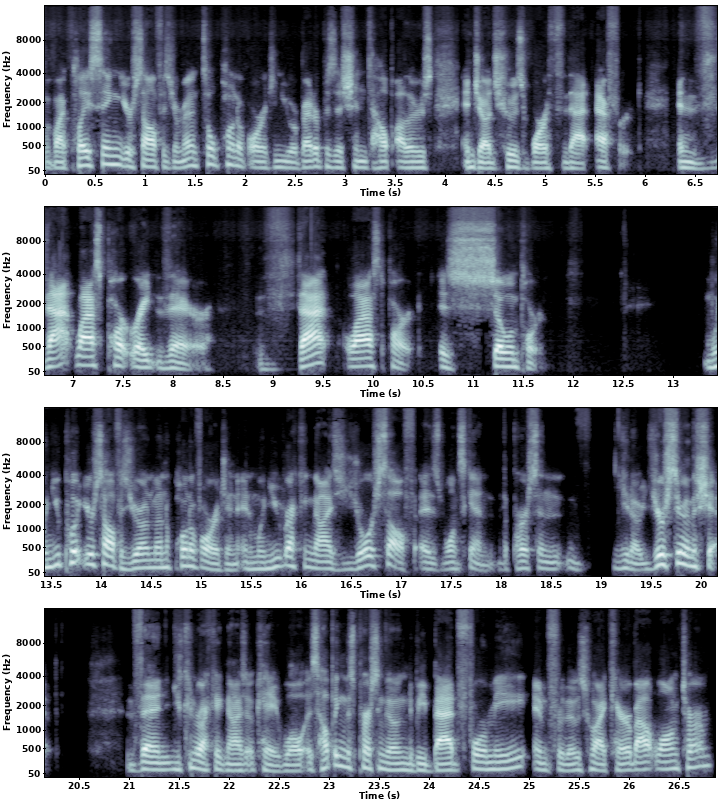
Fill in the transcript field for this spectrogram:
but by placing yourself as your mental point of origin, you are better positioned to help others and judge who is worth that effort. And that last part right there, that last part is so important when you put yourself as your own mental point of origin and when you recognize yourself as once again the person you know you're steering the ship then you can recognize okay well is helping this person going to be bad for me and for those who i care about long term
